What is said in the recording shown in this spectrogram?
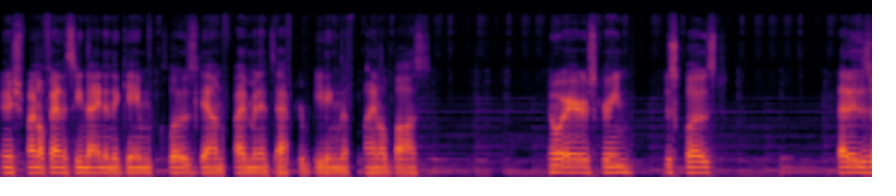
Finished Final Fantasy IX and the game closed down five minutes after beating the final boss. No error screen, just closed. That is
